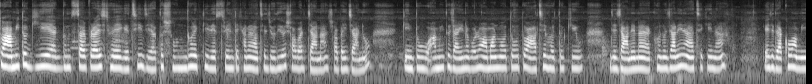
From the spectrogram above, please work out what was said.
তো আমি তো গিয়ে একদম সারপ্রাইজড হয়ে গেছি যে এত সুন্দর একটি রেস্টুরেন্ট এখানে আছে, যদিও সবার জানা, সবাই জানো। কিন্তু আমি তো জানি না, বলো। আমার মতো তো আছে হয়তো কেউ যে জানে না এখনও জানি না আছে কি না। এই যে দেখো, আমি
